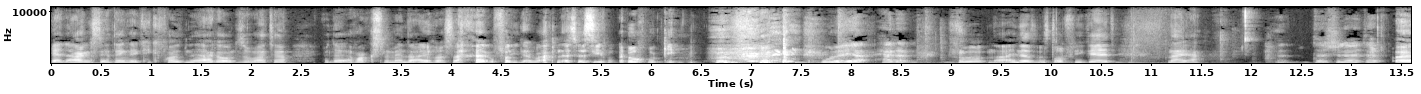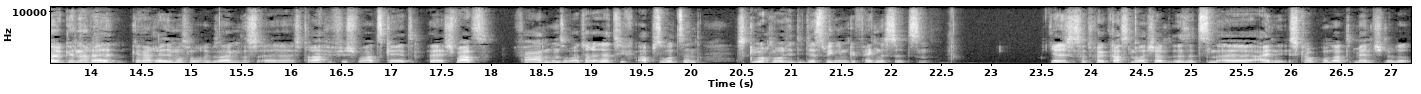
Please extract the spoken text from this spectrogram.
Er hat Angst, er denkt, er kriegt voll den Ärger und so weiter. Wenn der erwachsene Männer einfach sagen, von ihnen erwarten, dass wir 7 Euro geben. Bruder, ja, Herr dann. So, nein, das ist doch viel Geld. Naja. Deutsche Leute. Äh, generell, generell muss man auch sagen, dass äh, Strafe für Schwarzgeld, äh, Schwarzfahren und so weiter relativ absurd sind. Es gibt auch Leute, die deswegen im Gefängnis sitzen. Ja, das ist halt voll krass. In Deutschland äh, sitzen, äh, ein, ich glaube, 100 Menschen oder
